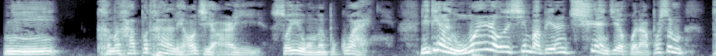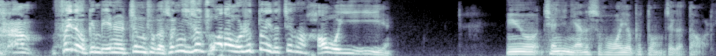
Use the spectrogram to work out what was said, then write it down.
你可能还不太了解而已，所以我们不怪你。一定要有温柔的心，把别人劝诫回来，不是他非得要跟别人争出个说你是错的，我是对的，这个毫无意义。因为前几年的时候，我也不懂这个道理，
